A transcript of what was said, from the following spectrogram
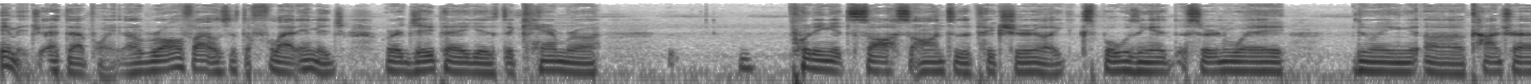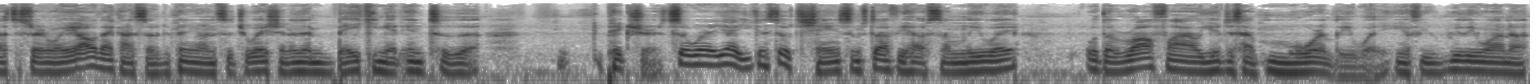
image at that point. A raw file is just a flat image, where a JPEG is the camera putting its sauce onto the picture, like exposing it a certain way, doing uh, contrast a certain way, all that kind of stuff, depending on the situation, and then baking it into the picture. So where yeah, you can still change some stuff. You have some leeway. With a raw file, you just have more leeway. If you really want to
